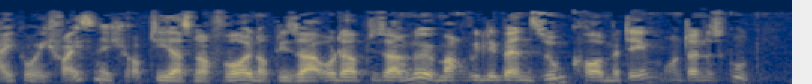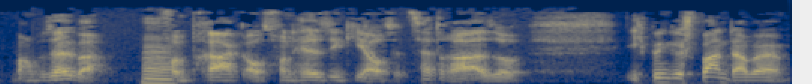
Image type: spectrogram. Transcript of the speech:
Heiko, ich weiß nicht, ob die das noch wollen, ob die sagen, oder ob die sagen, nö, machen wir lieber einen Zoom-Call mit dem und dann ist gut. Machen wir selber. Hm. Von Prag aus, von Helsinki aus, etc. Also ich bin gespannt, aber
